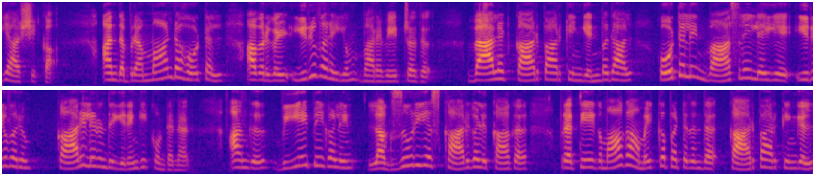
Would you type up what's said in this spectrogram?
யாஷிகா. அந்த பிரம்மாண்ட ஹோட்டல் அவர்கள் இருவரையும் வரவேற்றது. வேலட் கார் பார்க்கிங் என்பதால் ஹோட்டலின் வாசலிலேயே இருவரும் காரிலிருந்து இறங்கிக் கொண்டனர். அங்கு விஐபிகளின் லக்ஸூரியஸ் கார்களுக்காக பிரத்யேகமாக அமைக்கப்பட்டிருந்த கார் பார்க்கிங்கில்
